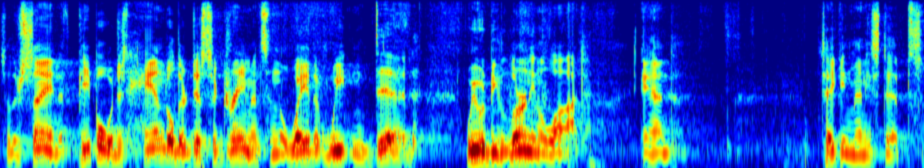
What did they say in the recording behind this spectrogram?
So they're saying if people would just handle their disagreements in the way that Wheaton did, we would be learning a lot and taking many steps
